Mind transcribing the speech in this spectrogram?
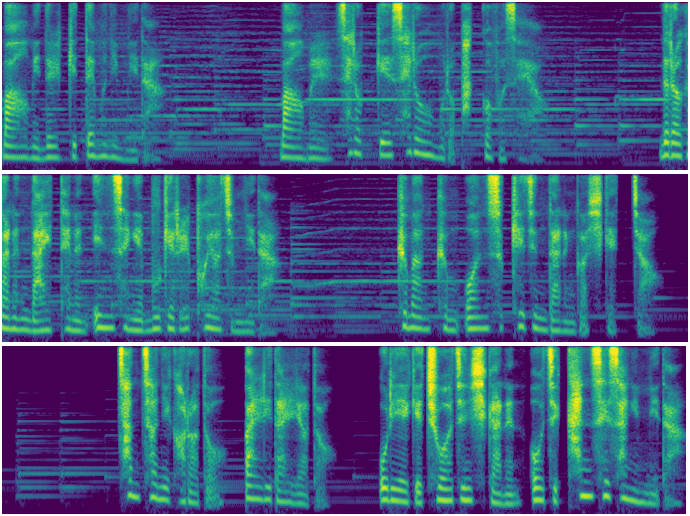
마음이 늙기 때문입니다. 마음을 새롭게 새로움으로 바꿔보세요. 늘어가는 나이테는 인생의 무게를 보여줍니다. 그만큼 원숙해진다는 것이겠죠. 천천히 걸어도 빨리 달려도 우리에게 주어진 시간은 오직 한 세상입니다.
